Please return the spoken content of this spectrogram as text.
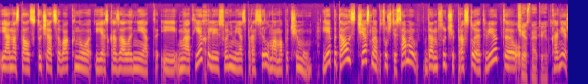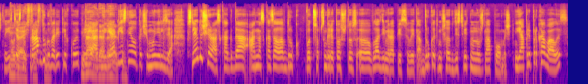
и она стала стучаться в окно, и я сказала нет. И мы отъехали, и Соня меня спросила, мама, почему? Я ей пыталась честно, слушайте, самый в данном случае простой ответ. э, Честный ответ. Конечно, Ну да, естественно, правду естественно. говорить легко и приятно. да, да, я это- объяснила, почему нельзя. В следующий раз, когда она сказала, а вдруг, вот, собственно говоря, то, что э, Владимир описывает, а вдруг этому человеку действительно нужна помощь, я припарковалась,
